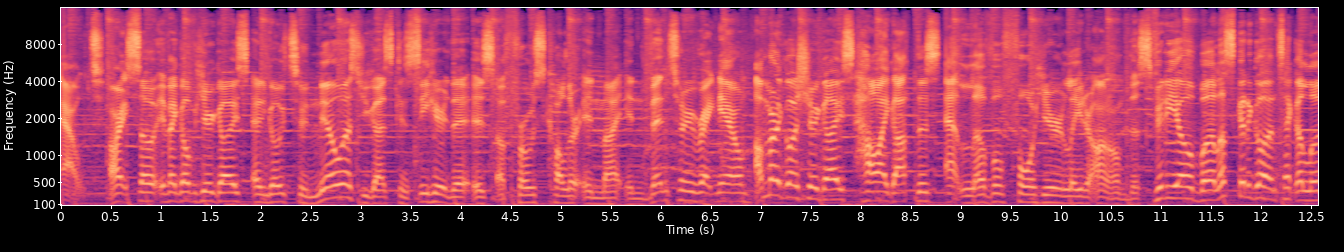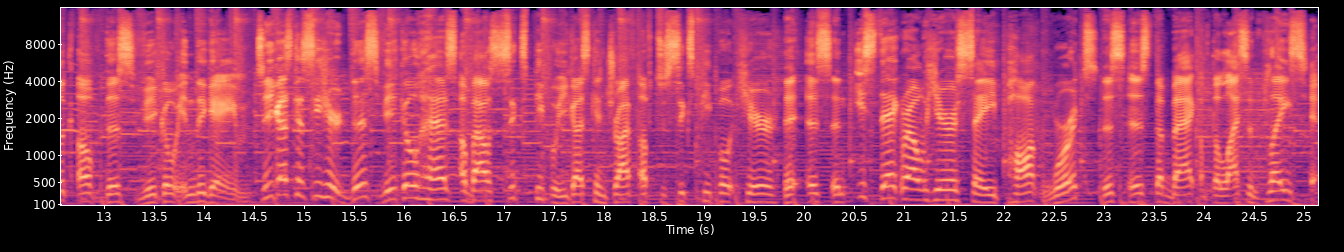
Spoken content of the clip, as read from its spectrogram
out. All right, so if I go over here, guys, and go to newest, you guys can see here there is a Frost Crawler in my inventory right now. I'm gonna go show you guys how I got this at level 4 here later on on this video, but let's gonna go and take a look of this vehicle in the game. So you guys can see here, this vehicle has about 6 people. You guys can drive up to 6 people here. There is an Easter egg right here, say Park Works. This is the back of the license plate. It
